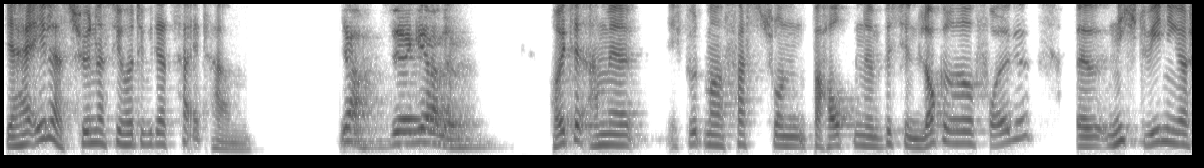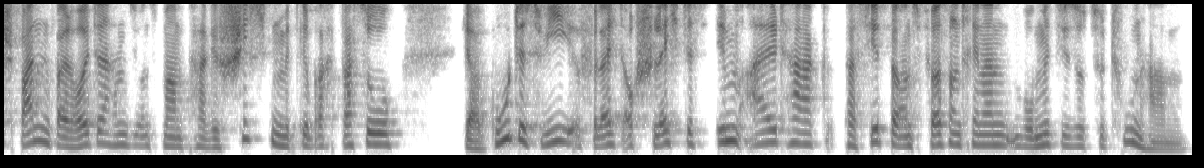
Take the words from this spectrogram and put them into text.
Ja, Herr Ehlers, schön, dass Sie heute wieder Zeit haben. Ja, sehr gerne. Heute haben wir, ich würde mal fast schon behaupten, ein bisschen lockerere Folge. Äh, nicht weniger spannend, weil heute haben Sie uns mal ein paar Geschichten mitgebracht, was so ja, Gutes wie vielleicht auch Schlechtes im Alltag passiert bei uns Personal Trainern, womit sie so zu tun haben?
